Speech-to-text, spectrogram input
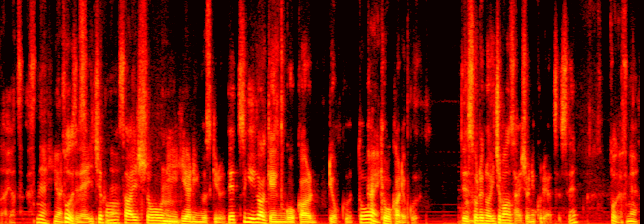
たやつですね。ヒアリンそうですね、一番最初うんにヒアリングスキル、で、次が言語化力とはい強化力。で、うんそれの一番最初に来るやつですね。そうですね。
